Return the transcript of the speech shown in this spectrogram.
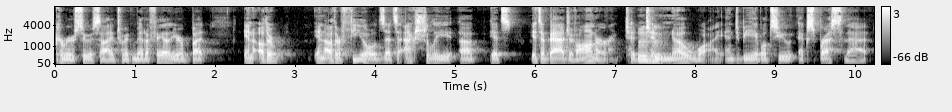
career suicide to admit a failure but in other in other fields that's actually uh, it's it's a badge of honor to mm-hmm. to know why and to be able to express that.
